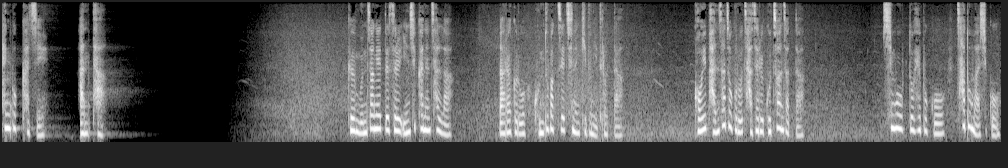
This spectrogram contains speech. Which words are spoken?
행복하지 않다. 그 문장의 뜻을 인식하는 찰나 나락으로 곤두박질 치는 기분이 들었다. 거의 반사적으로 자세를 고쳐 앉았다. 심호흡도 해보고 차도 마시고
